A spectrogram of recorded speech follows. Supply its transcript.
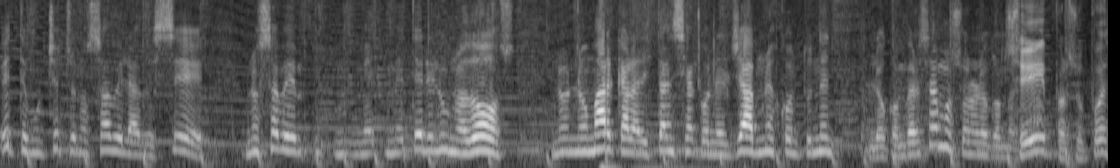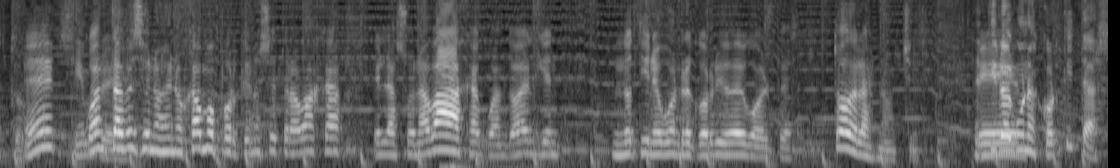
este muchacho no sabe el ABC, no sabe meter el 1-2, no, no marca la distancia con el jab, no es contundente. ¿Lo conversamos o no lo conversamos? Sí, por supuesto. ¿Eh? ¿Cuántas veces nos enojamos porque no se trabaja en la zona baja, cuando alguien no tiene buen recorrido de golpes. Todas las noches. ¿Te tiro eh, algunas cortitas?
